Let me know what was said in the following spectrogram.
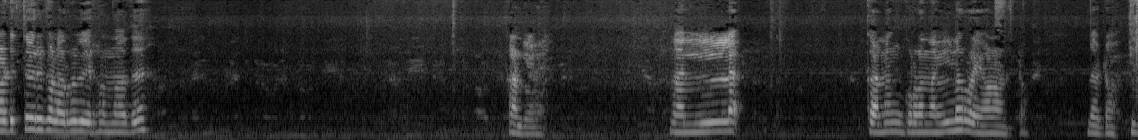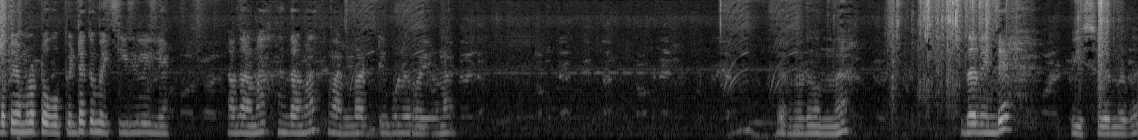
അടുത്തൊരു കളർ വരുന്നത് കണ്ടില്ലേ? നല്ല കനം കുറ നല്ല റയോണാണ് കേട്ടോ ഇതാട്ടോ ഇതൊക്കെ നമ്മുടെ ടോപ്പിന്റെ ഒക്കെ മെറ്റീരിയൽ ഇല്ലേ? അതാണ് എന്താണ് നല്ല അടിപൊളി റയോണ് വരുന്നത് ഒന്ന്. ഇതതിന്റെ പീസ് വരുന്നത്.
